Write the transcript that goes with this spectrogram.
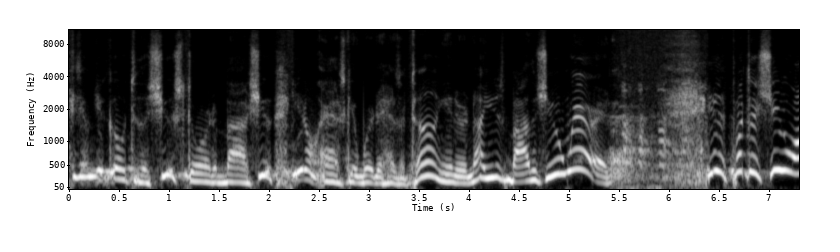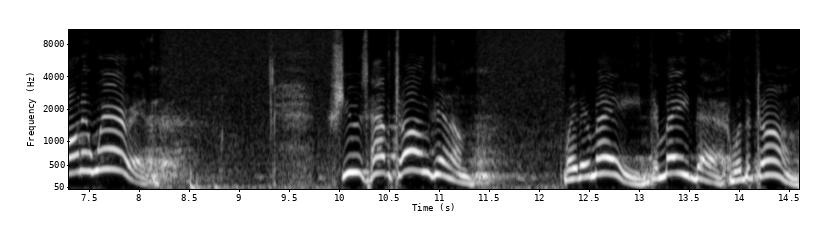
He said when you go to the shoe store to buy a shoe, you don't ask it where it has a tongue in it or not. You just buy the shoe and wear it. You just put the shoe on and wear it. Shoes have tongues in them. Way they're made. They're made that with a tongue.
